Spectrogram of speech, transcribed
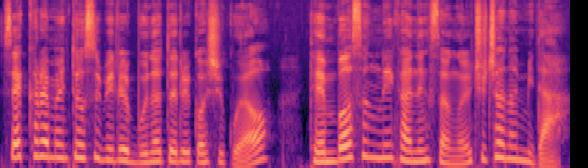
세크라멘토 수비를 무너뜨릴 것이고요. 덴버 승리 가능성을 추천합니다.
